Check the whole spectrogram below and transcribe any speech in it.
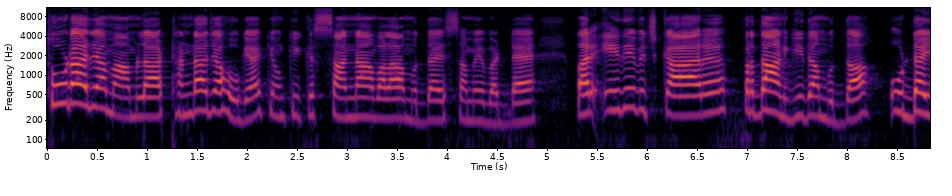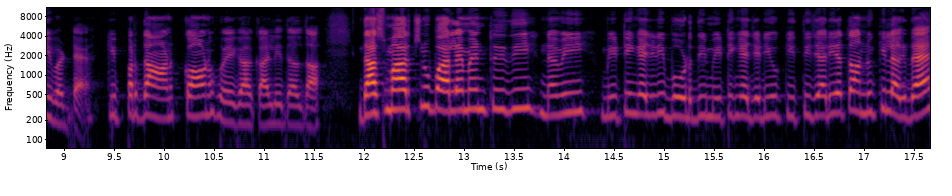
ਥੋੜਾ ਜਿਹਾ ਮਾਮਲਾ ਠੰਡਾ ਜਿਹਾ ਹੋ ਗਿਆ ਕਿਉਂਕਿ ਕਿਸਾਨਾਂ ਵਾਲਾ ਮੁੱਦਾ ਇਸ ਸਮੇਂ ਵੱਡਾ ਹੈ। ਪਰ ਇਹਦੇ ਵਿਚਕਾਰ ਪ੍ਰਧਾਨਗੀ ਦਾ ਮੁੱਦਾ ਓਡਾ ਹੀ ਵੱਡਾ ਹੈ ਕਿ ਪ੍ਰਧਾਨ ਕੌਣ ਹੋਏਗਾ ਅਕਾਲੀ ਦਲ ਦਾ। 10 ਮਾਰਚ ਨੂੰ ਪਾਰਲੀਮੈਂਟਰੀ ਦੀ ਨਵੀਂ ਮੀਟਿੰਗ ਹੈ ਜਿਹੜੀ ਬੋਰਡ ਦੀ ਮੀਟਿੰਗ ਹੈ ਜਿਹੜੀ ਉਹ ਕੀਤੀ ਜਾ ਰਹੀ ਹੈ। ਤੁਹਾਨੂੰ ਕੀ ਲੱਗਦਾ ਹੈ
